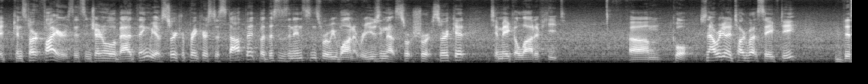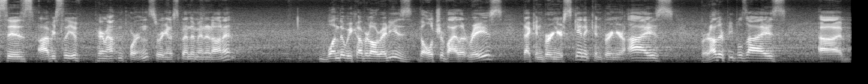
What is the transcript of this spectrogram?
it can start fires. It's in general a bad thing. We have circuit breakers to stop it, but this is an instance where we want it. We're using that short circuit to make a lot of heat. Um, cool. So now we're going to talk about safety. This is obviously of paramount importance, so we're going to spend a minute on it. One that we covered already is the ultraviolet rays that can burn your skin, it can burn your eyes, burn other people's eyes. Uh,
